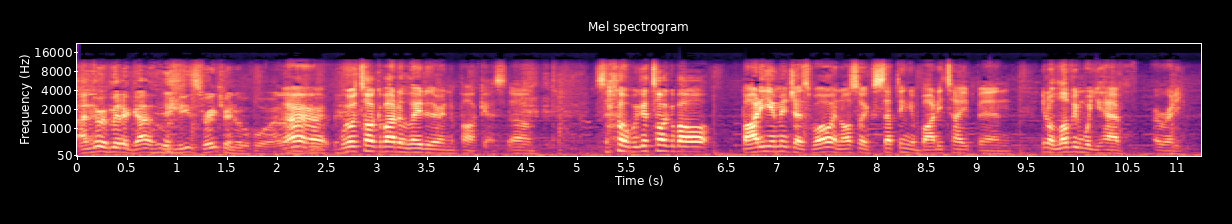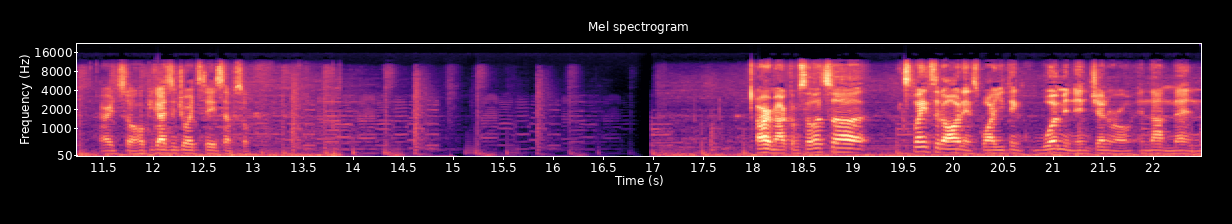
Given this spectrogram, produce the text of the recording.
I never met a guy who needs strength training before. All right, we'll talk about it later during the podcast. Um, so we're gonna talk about body image as well, and also accepting your body type and you know loving what you have already. All right, so I hope you guys enjoyed today's episode. All right, Malcolm. So let's uh, explain to the audience why you think women in general and not men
